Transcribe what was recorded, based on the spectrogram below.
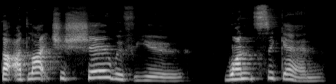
that I'd like to share with you once again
